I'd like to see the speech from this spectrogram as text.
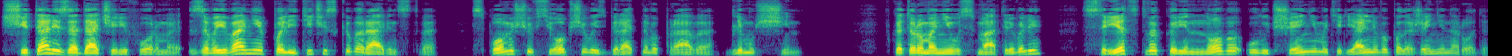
считали задачей реформы завоевание политического равенства с помощью всеобщего избирательного права для мужчин, котором они усматривали средства коренного улучшения материального положения народа.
